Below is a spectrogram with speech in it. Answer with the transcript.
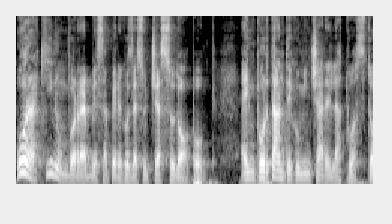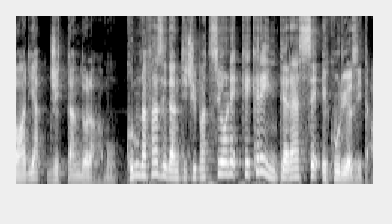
Ora chi non vorrebbe sapere cos'è successo dopo? È importante cominciare la tua storia gettando l'amo, con una frase d'anticipazione che crei interesse e curiosità.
